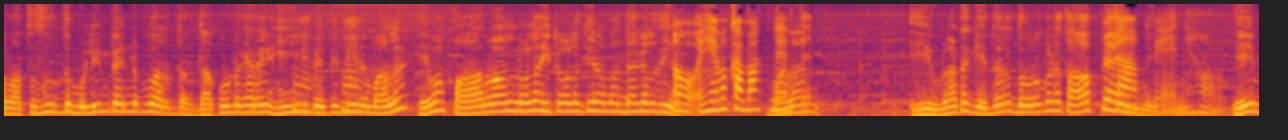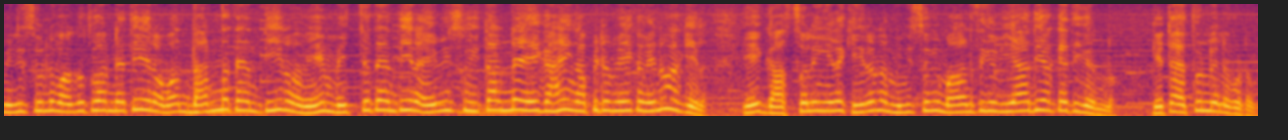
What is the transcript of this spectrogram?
වතු සුද්ද-. ඒ මුලින් පෙන්නපු අර ද- දකුණට කරගෙන හීලි පෙති තියෙන මල ඒවා පාරවල් වල හිටවල තියෙන. ඔව් එහෙම කමක් නැද්ද? ඒ වුණාට ගෙදර දොරකට හො. ඒ මිනිස්සුන්ට වගතුවක් නැති. මම දන්න තැන් තියෙනවා. මෙහෙම වෙච්ච තැන් තියෙනවා. ඒ මිනිස්සු හිතන්නේ ඒ ගහෙන් අපිට මේක වෙනවා කියලා. ඒ ගස් වලින් එන කිරණ මිනිස්සුගේ මානසික ව්‍යාධියක් ඇති කරනවා. ගෙට ඇතුල් වෙනකොටම.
